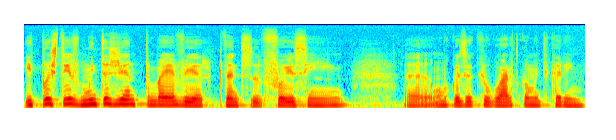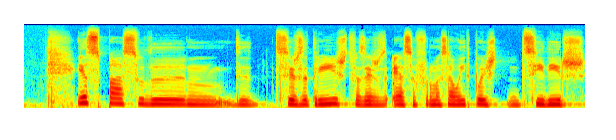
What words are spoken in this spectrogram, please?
E depois teve muita gente também a ver, portanto foi assim ah, uma coisa que eu guardo com muito carinho. Esse passo de, de, de seres atriz, de fazeres essa formação e depois decidires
